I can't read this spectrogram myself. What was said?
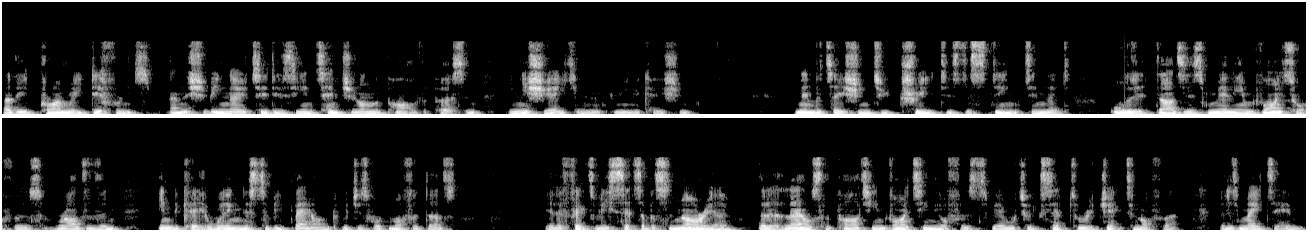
Uh, the primary difference, and this should be noted, is the intention on the part of the person initiating the communication. An invitation to treat is distinct in that all that it does is merely invite offers rather than indicate a willingness to be bound, which is what an offer does. It effectively sets up a scenario that allows the party inviting the offers to be able to accept or reject an offer that is made to him.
